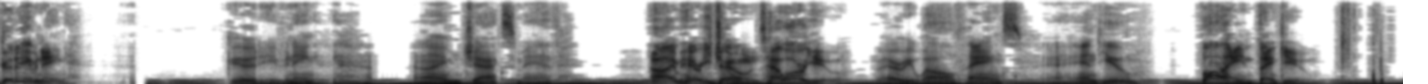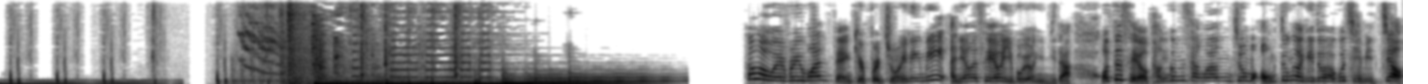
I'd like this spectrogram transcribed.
Good evening. Good evening. I'm Jack Smith. I'm Harry Jones. How are you? Very well, thanks. And you? Fine, thank you. Everyone. Thank you for joining me. 안녕하세요. 이보영입니다. 어떠세요? 방금 상황 좀 엉뚱하기도 하고 재밌죠?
